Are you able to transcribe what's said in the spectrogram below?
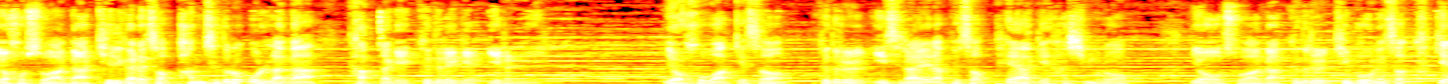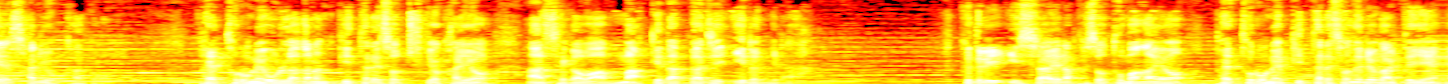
여호수아가 길갈에서 밤새도록 올라가 갑자기 그들에게 이르니 여호와께서 그들을 이스라엘 앞에서 패하게 하심으로 여호수아가 그들을 기브온에서 크게 사륙하고 베토론에 올라가는 비탈에서 추격하여 아세가와 막게다까지 이르니라 그들이 이스라엘 앞에서 도망하여 베토론의 비탈에서 내려갈 때에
